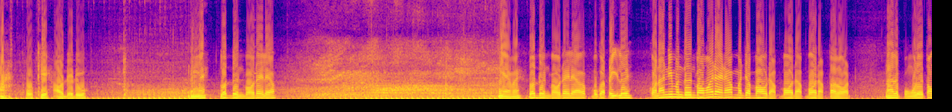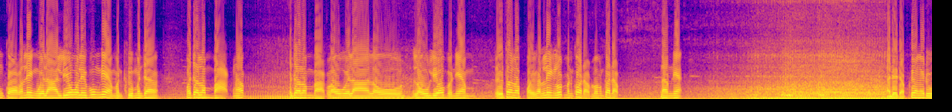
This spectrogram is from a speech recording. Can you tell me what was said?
อะโอเค เอาเดี๋ยวดูเห็นไหมรถเดินเบาได้แล้วเห็นไหมรถเดินเบาได้แล้ว ปกติเลย ก่อนหน้านี้มันเดินเบาไม่ได้นะครับ มันจะเบาดับเบาดับเบาดับตลอดนั่นแหละผมเลยต้องก่อกันเร่งเวลาเลี้ยวอะไรพวกเนี้ยมันคือมันจะมันจะลำบากนะครับ มันจะลำบากเราเวลาเราเราเลี้ยวแบบเนี้ยหรือถ้าเราปล่อยคันเร่งรถมันก็ดับรถมันก็ดับนั่นเนี่ยเดี๋ยวดับเครื่องให้ดู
